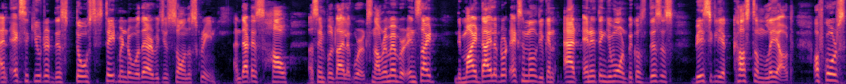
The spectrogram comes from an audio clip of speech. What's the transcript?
and executed this toast statement over there which you saw on the screen. And that is how a simple dialog works. Now remember inside the my dialog.xml you can add anything you want because this is basically a custom layout. Of course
